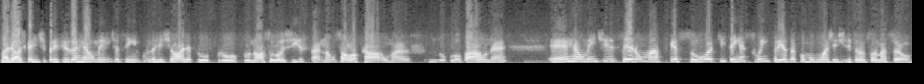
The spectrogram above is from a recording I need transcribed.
Mas eu acho que a gente precisa realmente, assim, quando a gente olha para o nosso lojista, não só local, mas no global, né, é realmente ser uma pessoa que tem a sua empresa como um agente de transformação.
